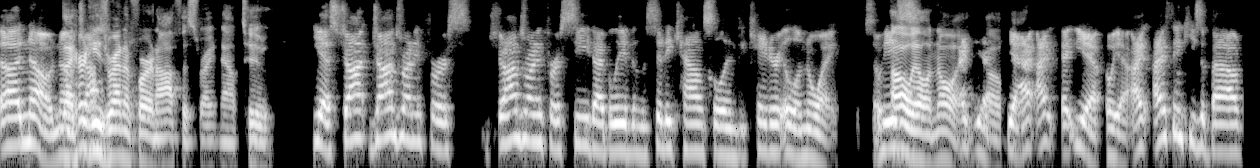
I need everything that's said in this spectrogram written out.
Uh, no, no. I heard John- he's running for an office right now too. Yes, John. John's running for John's running for a seat, I believe, in the city council in Decatur, Illinois. So he's Oh, Illinois. I- yeah, Oh, yeah, I, I, yeah, oh yeah. I, I think he's about.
